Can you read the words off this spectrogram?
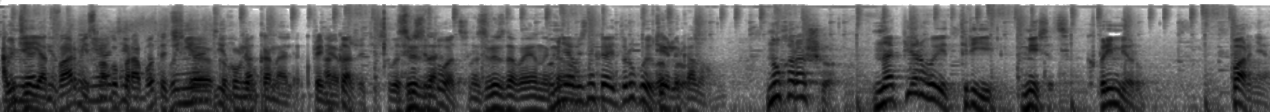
А Вы где не я один- в армии смогу один- поработать вы не э, в один каком-либо канале, к примеру? Окажетесь в этой Звезда. ситуации. Звезда военный У меня канал. возникает другой вопрос. Телеканал. Ну хорошо. На первые три месяца, к примеру, парня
